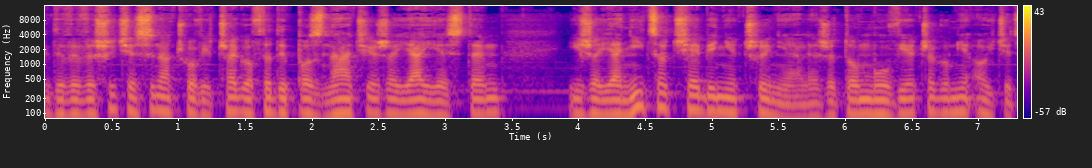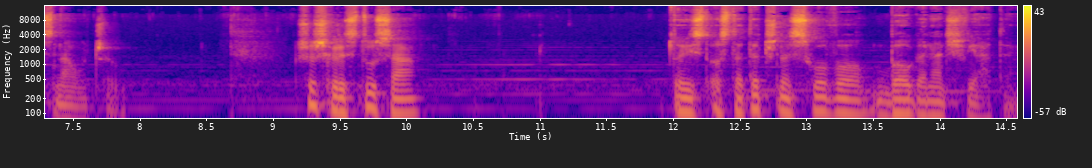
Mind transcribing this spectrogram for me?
Gdy wywyszycie Syna Człowieczego, wtedy poznacie, że ja jestem i że ja nic od Ciebie nie czynię, ale że to mówię, czego mnie Ojciec nauczył. Krzyż Chrystusa to jest ostateczne słowo Boga nad światem.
